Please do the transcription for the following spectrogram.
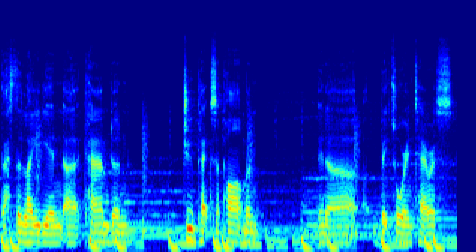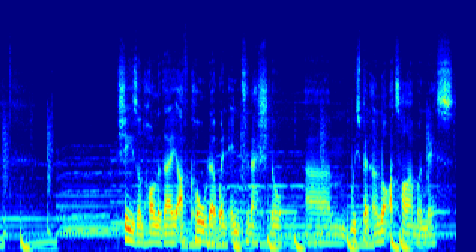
That's the lady in uh, Camden. Duplex apartment in a Victorian Terrace. She's on holiday. I've called her, went international. Um, we spent a lot of time on this.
